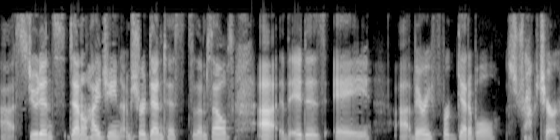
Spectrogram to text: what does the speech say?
uh, students, dental hygiene, I'm sure dentists themselves, uh, it is a uh, very forgettable structure.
